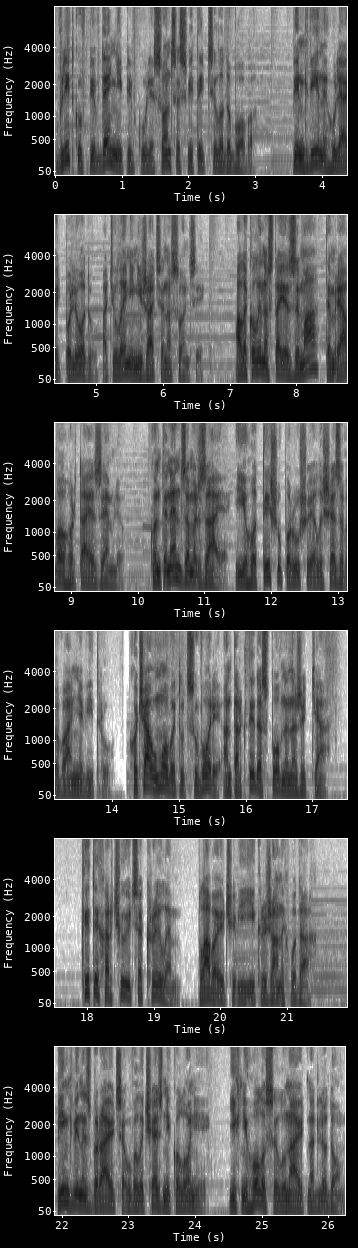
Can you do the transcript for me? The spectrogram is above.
Влітку в південній півкулі сонце світить цілодобово. Пінгвіни гуляють по льоду, а тюлені ніжаться на сонці. Але коли настає зима, темрява огортає землю. Континент замерзає, і його тишу порушує лише завивання вітру. Хоча умови тут суворі, Антарктида сповнена життя. Кити харчуються крилем, плаваючи в її крижаних водах. Пінгвіни збираються у величезні колонії, їхні голоси лунають над льодом.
